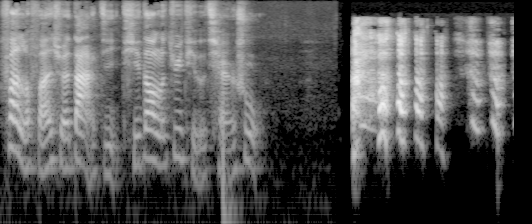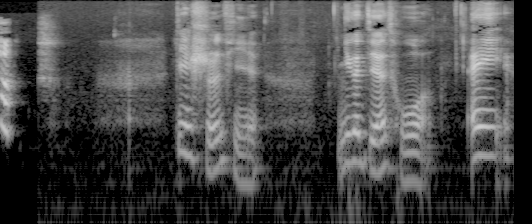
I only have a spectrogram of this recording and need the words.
犯了凡学大忌，提到了具体的钱数。哈 第十题，一个截图：A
